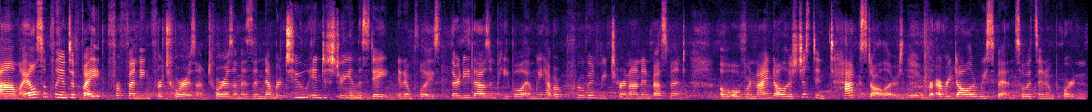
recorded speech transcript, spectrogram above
um, I also plan to fight for funding for tourism. Tourism is the number two industry in the state. It employs 30,000 people and we have a proven return on investment of over $9 just in tax dollars for every dollar we spend. So it's an important,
